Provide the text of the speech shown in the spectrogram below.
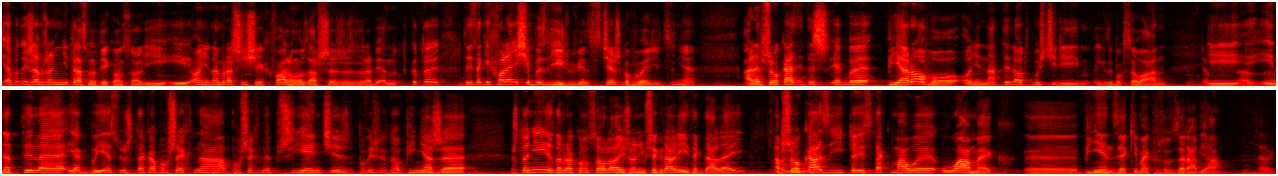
ja podejrzewam, że oni nie tracą na tej konsoli i oni tam raczej się chwalą zawsze, że zarabiają, no tylko to, to jest takie chwalenie się bez liczb, więc ciężko powiedzieć, co nie? Ale przy okazji też jakby PR-owo oni na tyle odpuścili Xbox One i, i na tyle jakby jest już taka powszechna, powszechne przyjęcie, powszechna opinia, że, że to nie jest dobra konsola i że oni przegrali i tak dalej, a przy okazji to jest tak mały ułamek e, pieniędzy, jakie Microsoft zarabia, Tak,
